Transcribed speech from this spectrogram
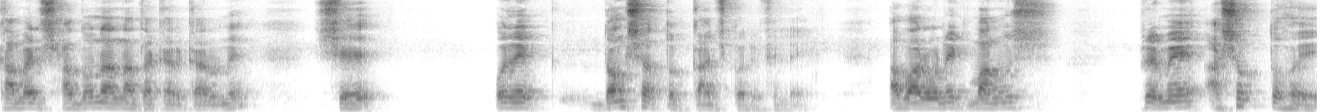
কামের সাধনা না থাকার কারণে সে অনেক ধ্বংসাত্মক কাজ করে ফেলে। আবার অনেক মানুষ প্রেমে আসক্ত হয়ে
